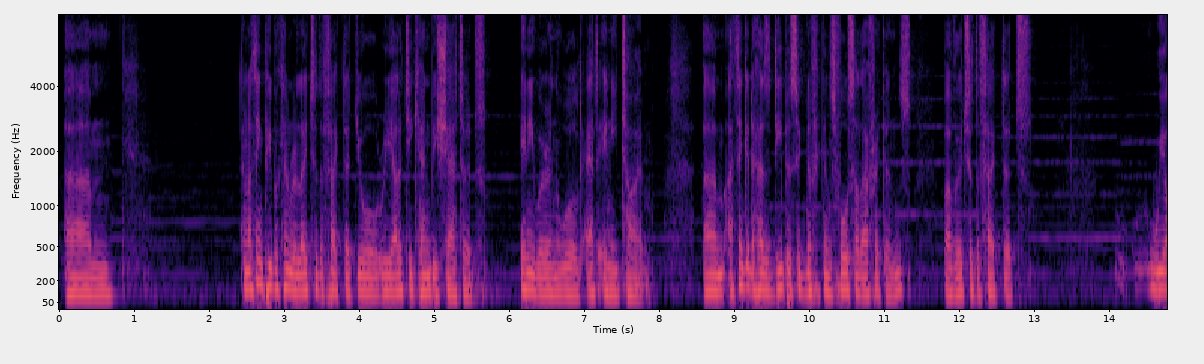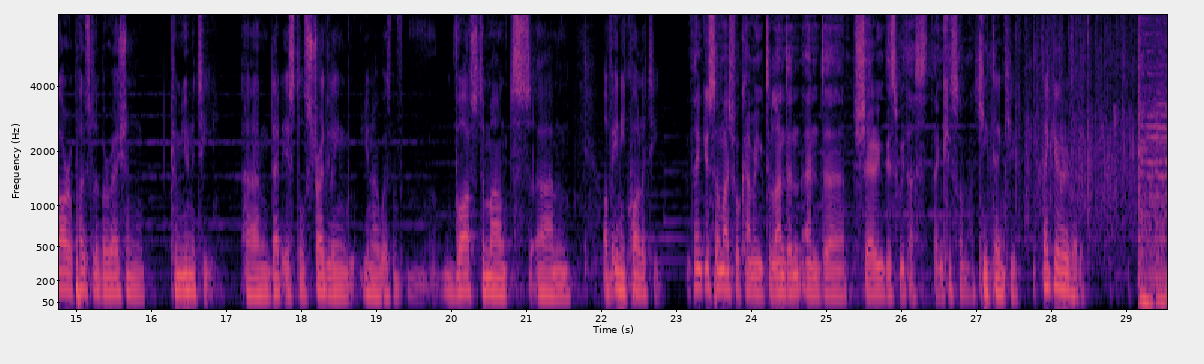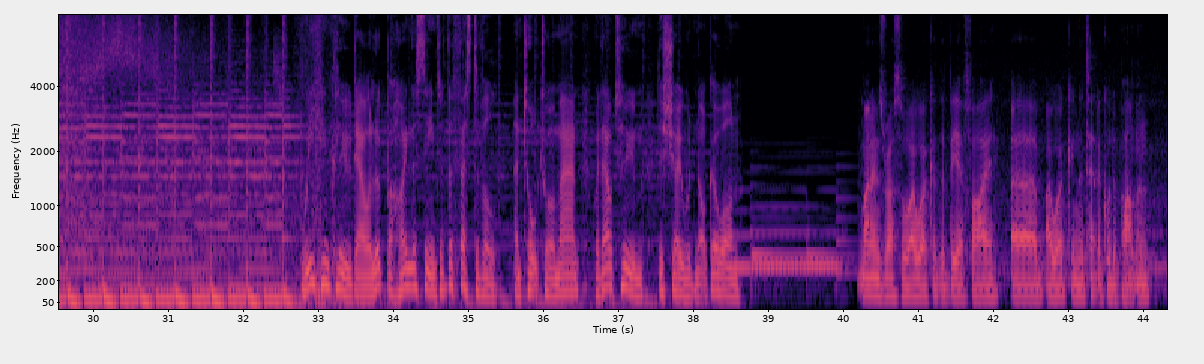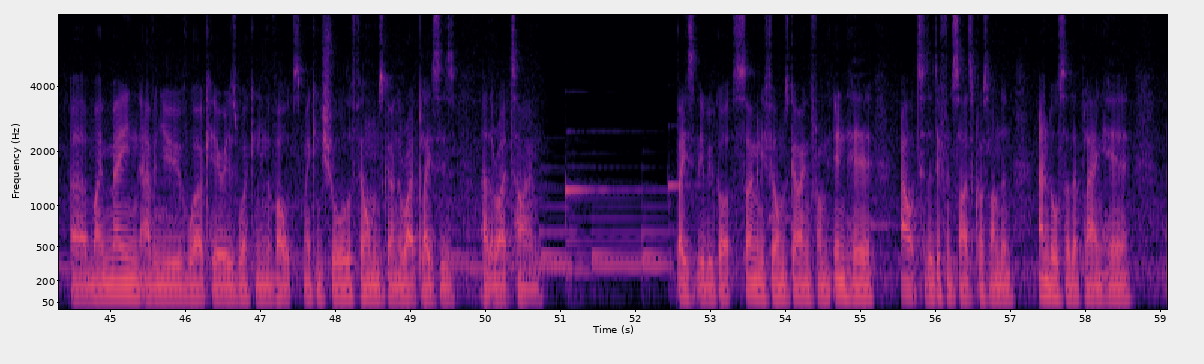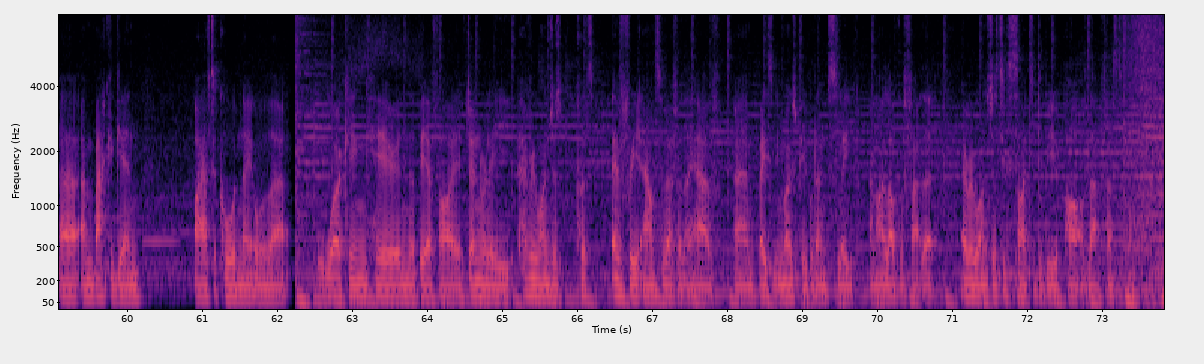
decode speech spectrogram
Um, and I think people can relate to the fact that your reality can be shattered anywhere in the world at any time. Um, I think it has deeper significance for South Africans by virtue of the fact that we are a post-liberation community um, that is still struggling, you know, with v- vast amounts um, of inequality. Thank you so much for coming to London and uh, sharing this with us. Thank you so much. Keith, thank you. Thank you, everybody. We conclude our look behind the scenes of the festival and talk to a man without whom the show would not go on. My name is Russell. I work at the BFI. Uh, I work in the technical department. Uh, my main avenue of work here is working in the vaults, making sure all the films go in the right places at the right time. Basically, we've got so many films going from in here out to the different sites across London, and also they're playing here uh, and back again. I have to coordinate all that. Working here in the BFI, generally everyone just puts every ounce of effort they have, and basically most people don't sleep. And I love the fact that everyone's just excited to be a part of that festival.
